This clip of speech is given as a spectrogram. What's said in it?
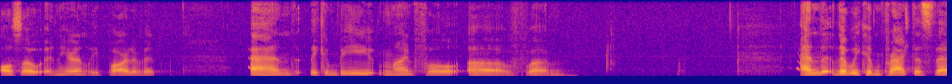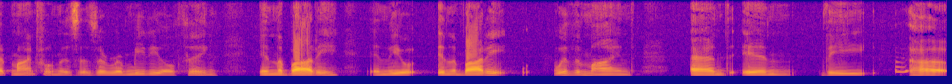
also inherently part of it. And they can be mindful of um, and that we can practice that mindfulness as a remedial thing in the body in the in the body with the mind and in the uh,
